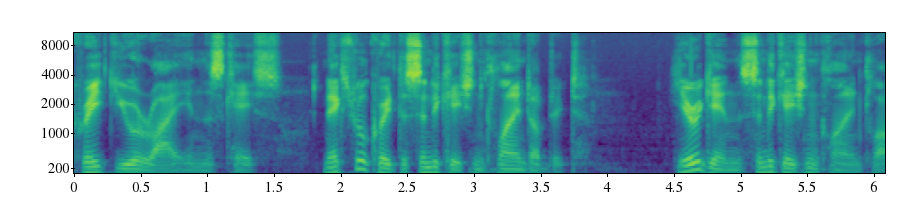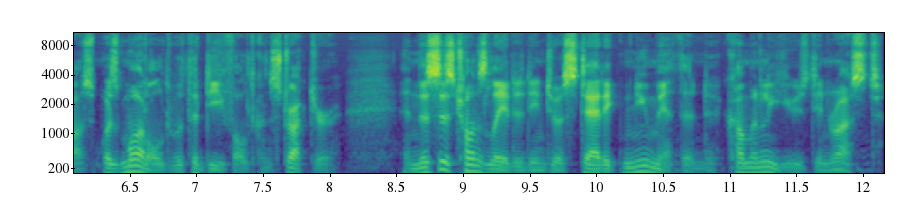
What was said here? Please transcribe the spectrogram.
create URI in this case. Next we'll create the syndication client object. Here again, the syndication client class was modeled with the default constructor, and this is translated into a static new method commonly used in Rust.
